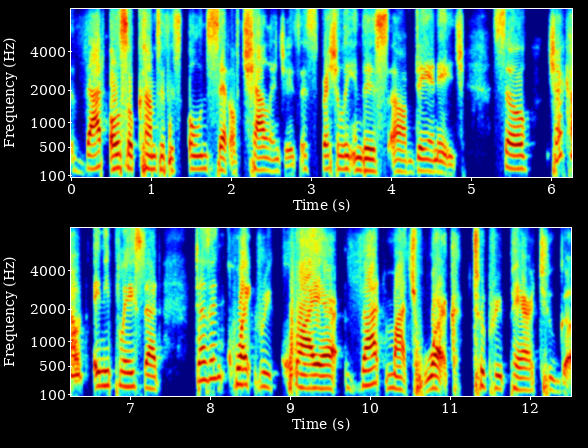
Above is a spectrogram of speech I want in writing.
that also comes with its own set of challenges, especially in this um, day and age. So check out any place that doesn't quite require that much work to prepare to go.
